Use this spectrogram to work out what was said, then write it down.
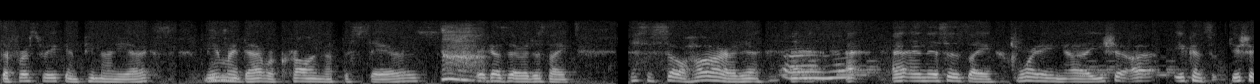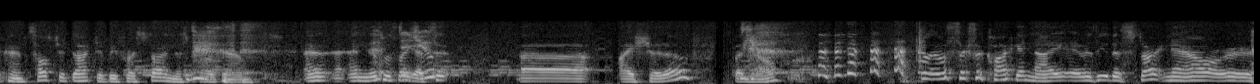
the first week in P90X, me and my dad were crawling up the stairs because they were just like, this is so hard. And, and, and this is like warning. Uh, you should uh, you can you should consult your doctor before starting this program. and and this was like Did a you? si- uh, I should have. but no. well, it was six o'clock at night. It was either start now or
